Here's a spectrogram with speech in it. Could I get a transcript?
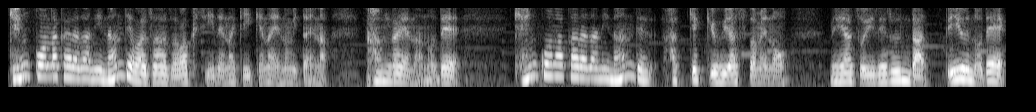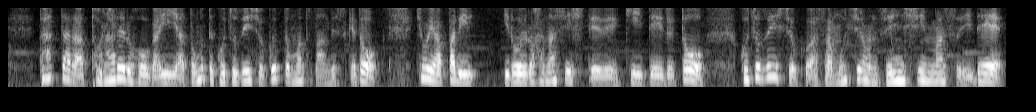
健康な体になんでわざわざワクチン入れなきゃいけないのみたいな考えなので、健康な体になんで白血球を増やすためのね、やつを入れるんだっていうのでだったら取られる方がいいやと思って骨髄移植って思ってたんですけど今日やっぱりいろいろ話して聞いていると骨髄移植はさもちろん全身麻酔で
